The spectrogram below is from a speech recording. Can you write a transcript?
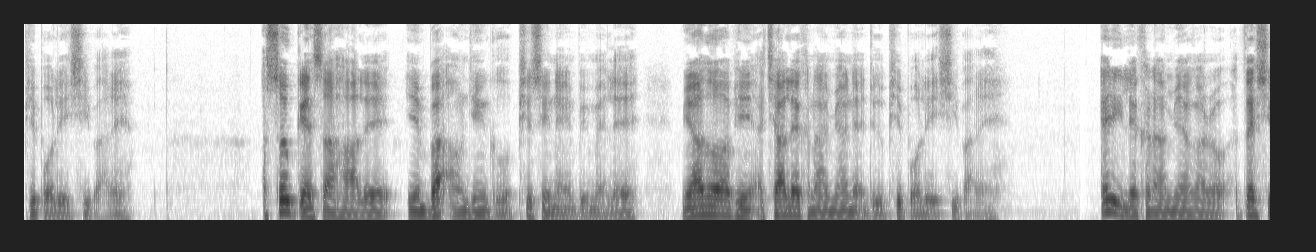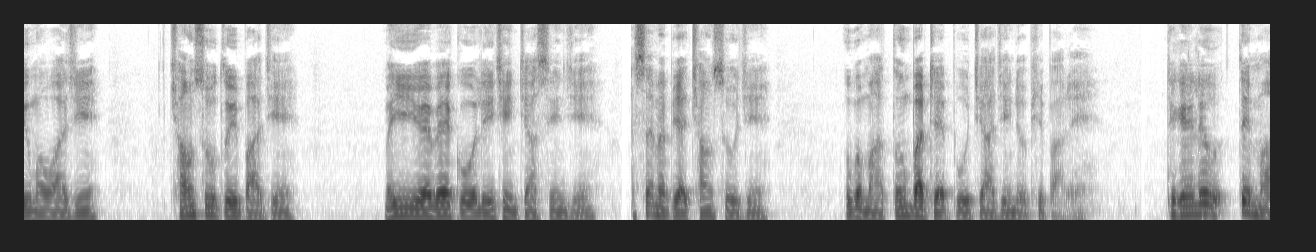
ဖြစ်ပေါ်လေရှိပါတယ်။အဆုတ်ကင်ဆာဟာလည်းရင်ဘတ်အောင်ခြင်းကို ဖြစ်စေနိုင်ပေမဲ့လည်းများသောအားဖြင့်အခြားလက္ခဏာများနဲ့အတူဖြစ်ပေါ်လေရှိပါတယ်။အဲ့ဒီလက္ခဏာများကတော့အသက်ရှူမဝါခြင်းချောင်းဆိုးသွေးပါခြင်းမရည်ရွယ်ပဲကိုယ်အလေးချိန်ကြာဆင်းခြင်း အဆက်မပြတ်ချောင်းဆိုးခြင်းဥပမာသုံးပတ်ထက်ပိုကြာခြင်းတို့ဖြစ်ပါတယ်။တကယ်လို့တင့်မှာ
